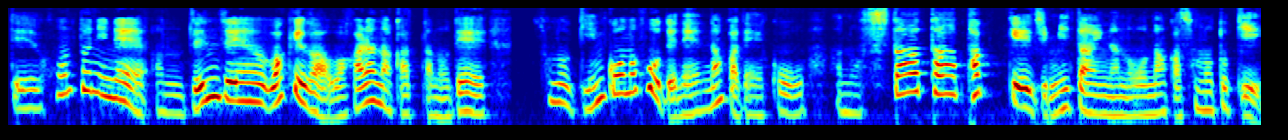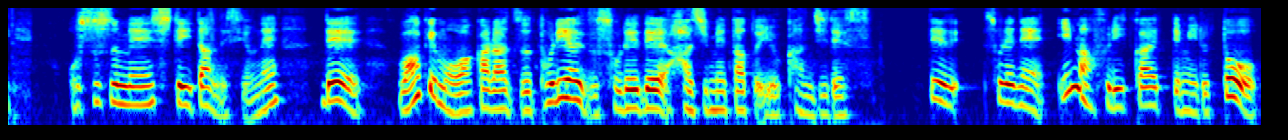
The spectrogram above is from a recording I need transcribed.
で、本当にね、あの全然わけがわからなかったので、その銀行の方でね、なんかね、こう、あの、スターターパッケージみたいなのをなんかその時おすすめしていたんですよね。で、わけもわからず、とりあえずそれで始めたという感じです。で、それね、今振り返ってみると、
